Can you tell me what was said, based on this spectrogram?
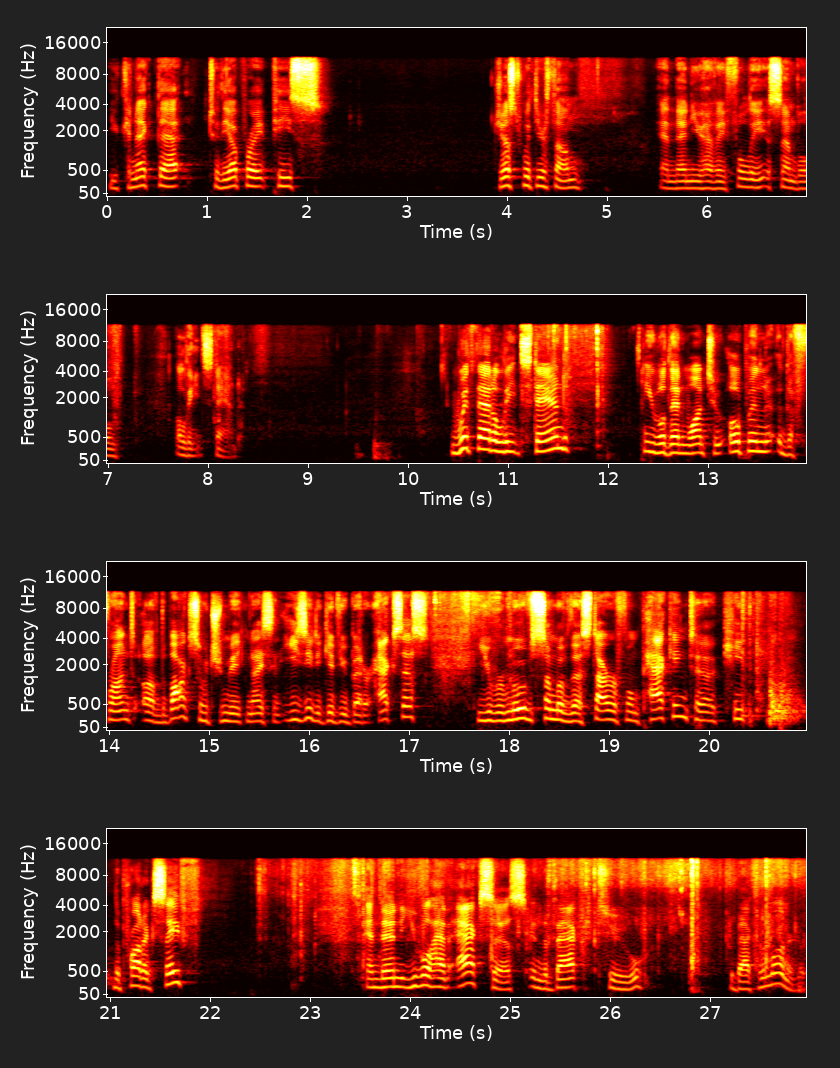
You connect that to the upright piece just with your thumb, and then you have a fully assembled Elite stand. With that Elite stand, you will then want to open the front of the box, which you make nice and easy to give you better access. You remove some of the styrofoam packing to keep the product safe. And then you will have access in the back to the back of the monitor.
